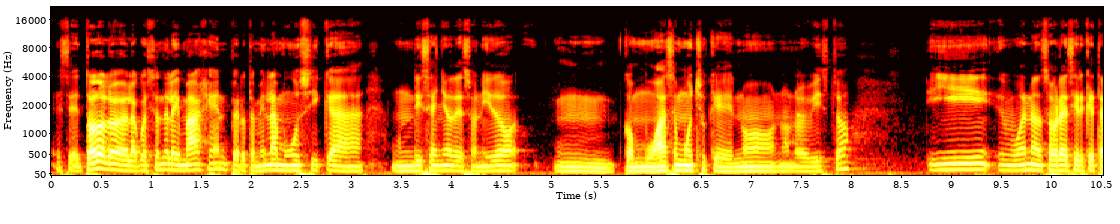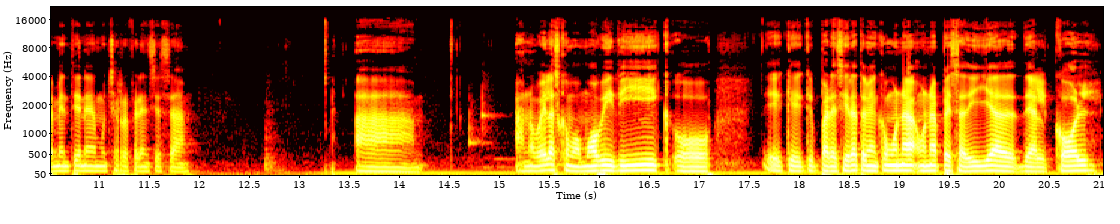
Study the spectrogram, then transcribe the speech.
este, todo lo, la cuestión de la imagen, pero también la música, un diseño de sonido mm, como hace mucho que no, no lo he visto. Y bueno, sobra decir que también tiene muchas referencias a, a, novelas como Moby Dick o eh, que, pareciera también como una, una pesadilla de alcohol,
